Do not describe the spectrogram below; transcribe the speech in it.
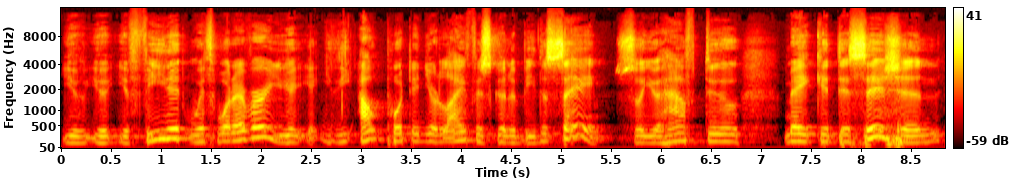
You, you, you feed it with whatever, you, you, the output in your life is going to be the same. So you have to make a decision.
